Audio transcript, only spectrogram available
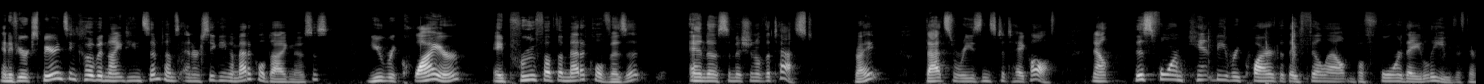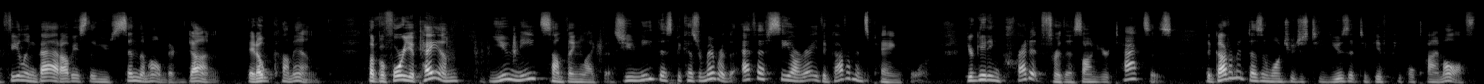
And if you're experiencing COVID 19 symptoms and are seeking a medical diagnosis, you require a proof of the medical visit and a submission of the test, right? That's reasons to take off. Now, this form can't be required that they fill out before they leave. If they're feeling bad, obviously you send them home. They're done. They don't come in. But before you pay them, you need something like this. You need this because remember, the FFCRA, the government's paying for. You're getting credit for this on your taxes. The government doesn't want you just to use it to give people time off.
